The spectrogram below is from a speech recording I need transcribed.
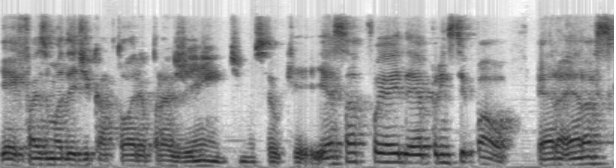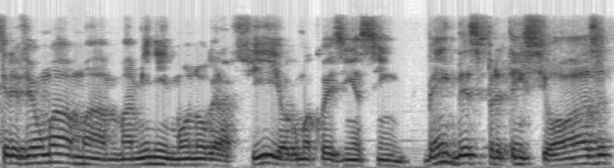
E aí faz uma dedicatória pra gente, não sei o quê. E essa foi a ideia principal. Era, era escrever uma, uma, uma mini monografia, alguma coisinha assim, bem despretensiosa,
